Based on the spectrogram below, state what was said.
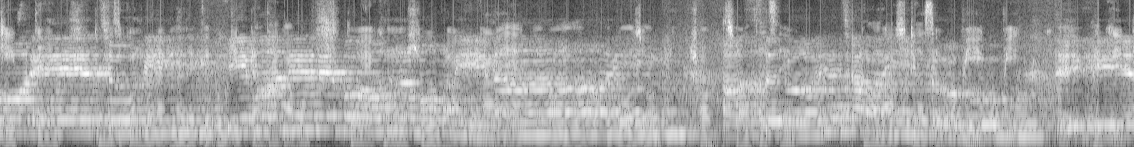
গিফট দেয়। তো কিছুক্ষণ পরে আপনাদেরকে ওই গিফটটা দেখাবো। তো এখন সুরা আয়াত গজল সব চলতেছে। এবং লাস্টে আছে পিক পিক গিফট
